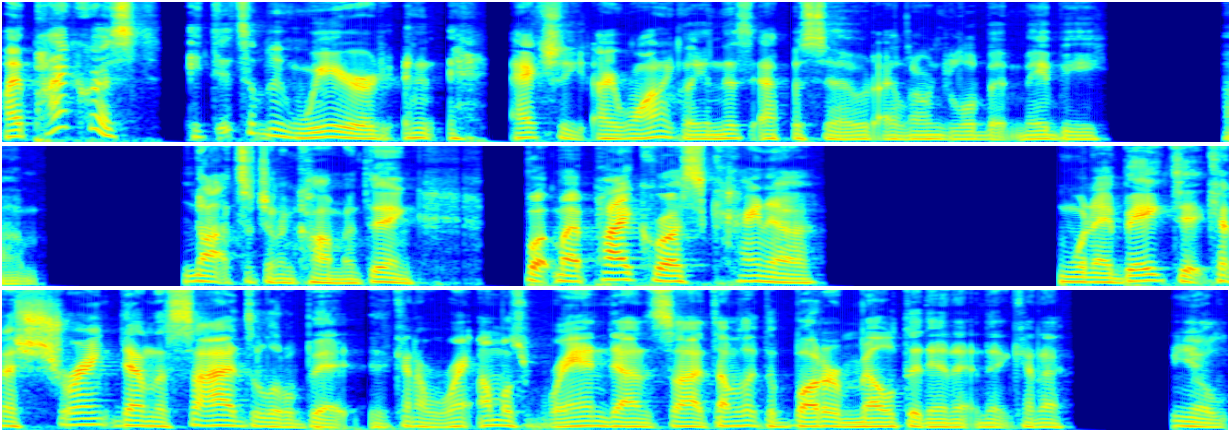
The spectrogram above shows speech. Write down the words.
my pie crust, it did something weird. And actually, ironically, in this episode, I learned a little bit, maybe um, not such an uncommon thing. But my pie crust kind of, when I baked it, kind of shrank down the sides a little bit. It kind of ran, almost ran down the sides, almost like the butter melted in it, and it kind of, you know,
